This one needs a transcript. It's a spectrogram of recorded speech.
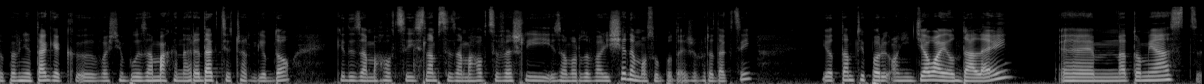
y, pewnie tak, jak y, właśnie były zamachy na redakcję Charlie Hebdo, kiedy zamachowcy, islamscy zamachowcy weszli i zamordowali siedem osób bodajże w redakcji. I od tamtej pory oni działają dalej. Natomiast y,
